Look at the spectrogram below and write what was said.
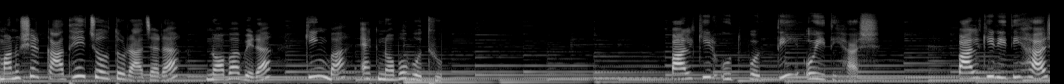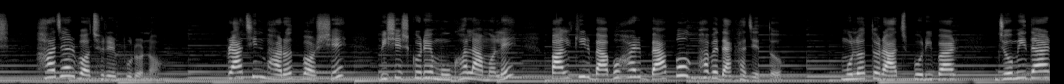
মানুষের কাঁধেই চলত রাজারা, নবাবেরা কিংবা এক নববধূ। পালকির উৎপত্তি ও ইতিহাস। পালকির ইতিহাস হাজার বছরের পুরনো। প্রাচীন ভারতবর্ষে, বিশেষ করে মুঘল আমলে, পালকির ব্যবহার ব্যাপকভাবে দেখা যেত। মূলত রাজপরিবার, জমিদার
